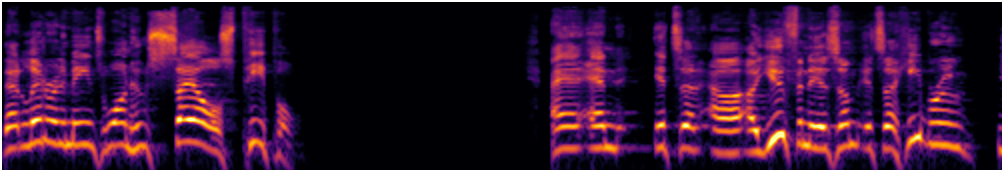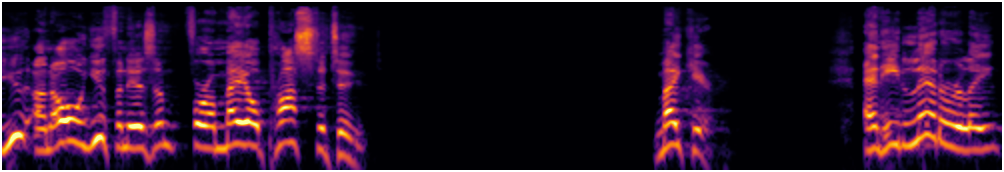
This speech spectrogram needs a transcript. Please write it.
that literally means one who sells people. And, and it's a, a, euphemism, it's a Hebrew, an old euphemism for a male prostitute. Machir. And he literally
